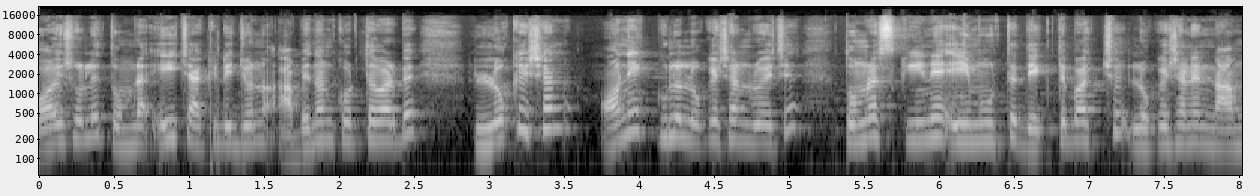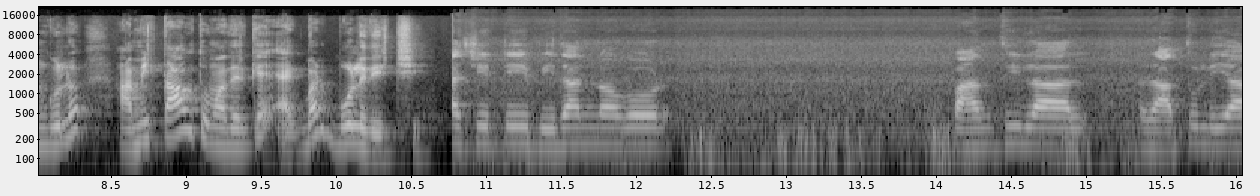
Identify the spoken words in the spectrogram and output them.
বয়স হলে তোমরা এই চাকরিটির জন্য আবেদন করতে পারবে। লোকেশান অনেকগুলো লোকেশান রয়েছে। তোমরা স্ক্রিনে এই মুহূর্তে দেখতে পাচ্ছ লোকেশানের নামগুলো। আমি তাও তোমাদেরকে একবার বলে দিচ্ছি। চিটি বিধাননগর, পান্থিলাল, রাতুলিয়া,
